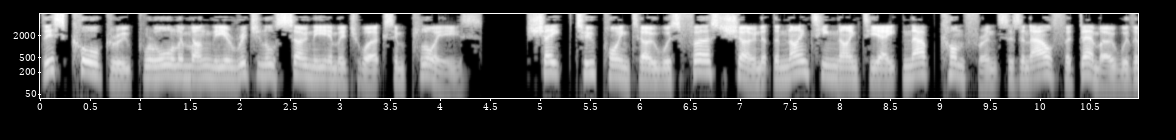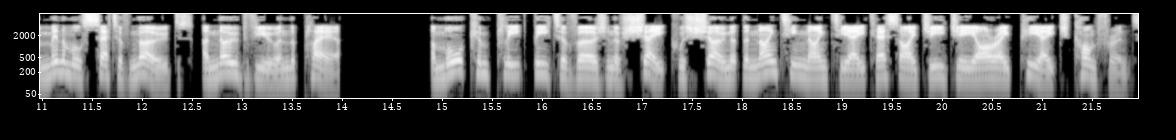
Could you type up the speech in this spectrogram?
This core group were all among the original Sony ImageWorks employees. Shake 2.0 was first shown at the 1998 NAB conference as an alpha demo with a minimal set of nodes, a node view and the player. A more complete beta version of Shake was shown at the 1998 SIGGRAPH conference.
